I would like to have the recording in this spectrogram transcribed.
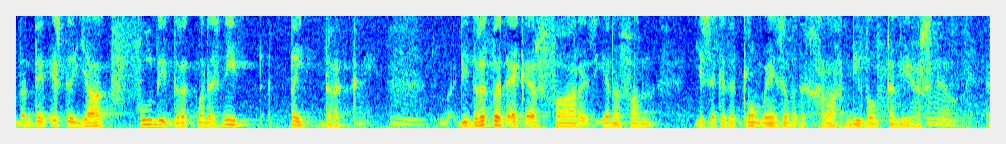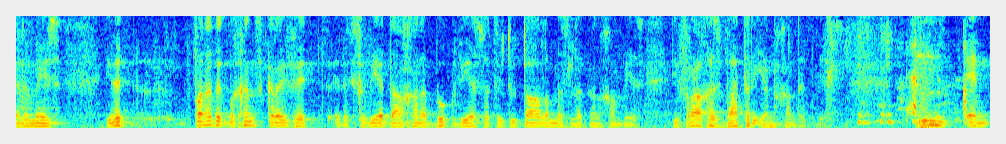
Want ten eerste, ja, ik voel die druk, maar dat is niet tijddruk. Nie. Die druk wat ik ervaar is een van... Yes, ek het 'n klomp mense wat ek graag nie wil teleurstel. Mm. En 'n hmm. mens, jy weet, vandat ek begin skryf het, het ek geweet daar gaan 'n boek wees wat 'n totale mislukking gaan wees. Die vraag is watter een gaan dit wees? en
